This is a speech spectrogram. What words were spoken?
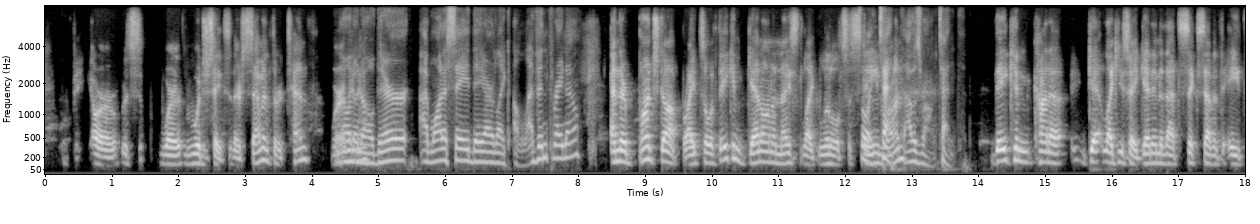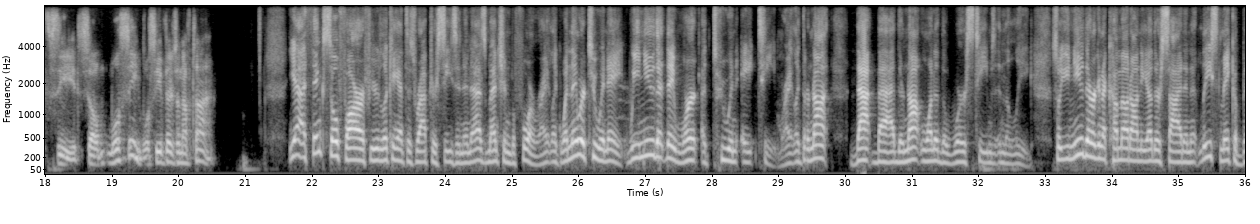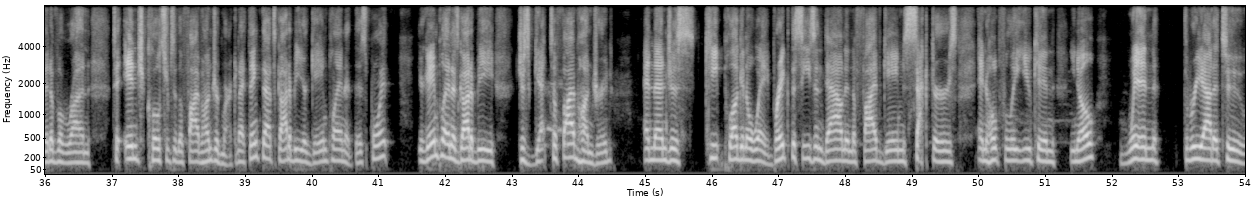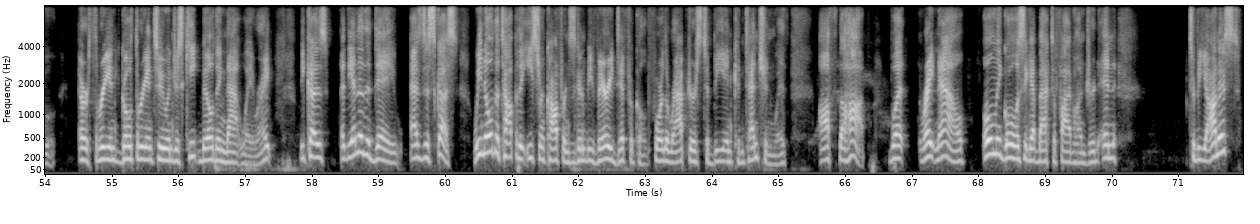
or where would you say? They're seventh or tenth? Where no, no, now? no. They're, I want to say they are like 11th right now. And they're bunched up, right? So if they can get on a nice, like, little sustained Sorry, 10th. run. I was wrong. 10th they can kind of get, like you say, get into that sixth, seventh, eighth seed. So we'll see. We'll see if there's enough time. Yeah, I think so far, if you're looking at this Raptor season, and as mentioned before, right, like when they were two and eight, we knew that they weren't a two and eight team, right? Like they're not that bad. They're not one of the worst teams in the league. So you knew they were going to come out on the other side and at least make a bit of a run to inch closer to the 500 mark. And I think that's got to be your game plan at this point. Your game plan has got to be just get to 500 and then just keep plugging away. Break the season down into five game sectors and hopefully you can, you know, win 3 out of 2 or 3 and go 3 and 2 and just keep building that way, right? Because at the end of the day, as discussed, we know the top of the Eastern Conference is going to be very difficult for the Raptors to be in contention with off the hop. But right now, only goal is to get back to 500 and to be honest,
